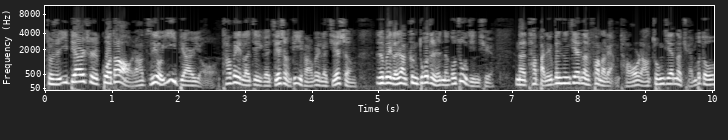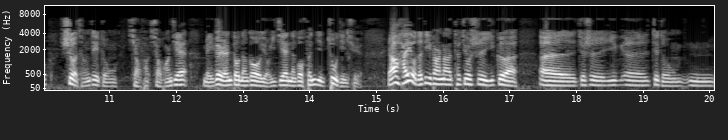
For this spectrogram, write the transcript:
就是一边是过道，然后只有一边有。他为了这个节省地方，为了节省，为了让更多的人能够住进去，那他把这个卫生间呢放到两头，然后中间呢全部都设成这种小房小房间，每个人都能够有一间能够分进住进去。然后还有的地方呢，它就是一个呃，就是一个这种嗯，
